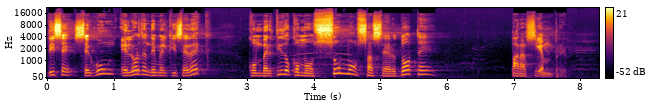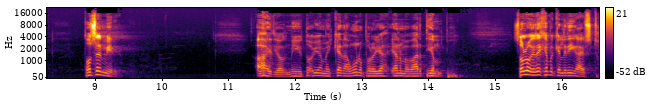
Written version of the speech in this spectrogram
dice, según el orden de Melquisedec, convertido como sumo sacerdote para siempre. Entonces, mire, ay Dios mío, todavía me queda uno, pero ya, ya no me va a dar tiempo. Solo déjeme que le diga esto.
